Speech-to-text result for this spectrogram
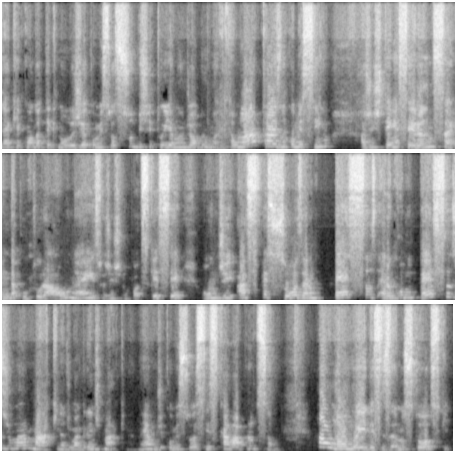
né, que é quando a tecnologia começou a substituir a mão de obra humana. Então, lá atrás, no comecinho, a gente tem essa herança ainda cultural, né? Isso a gente não pode esquecer, onde as pessoas eram peças, eram como peças de uma máquina, de uma grande máquina, né? Onde começou a se escalar a produção. Ao longo aí desses anos todos, que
